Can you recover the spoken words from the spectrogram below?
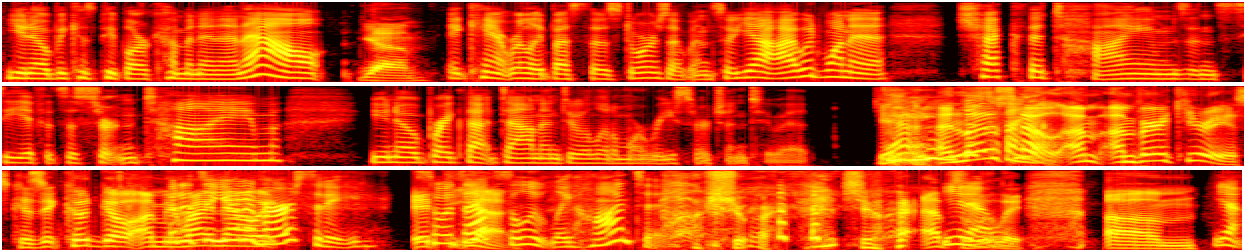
you know, because people are coming in and out, Yeah. it can't really bust those doors open. So yeah, I would want to check the times and see if it's a certain time, you know, break that down and do a little more research into it. Yeah, and let us know. out. I'm I'm very curious because it could go. I mean, but it's right a now. it- university, it- so it's yeah. absolutely haunted. Oh, sure, sure, absolutely. Um, Yeah.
